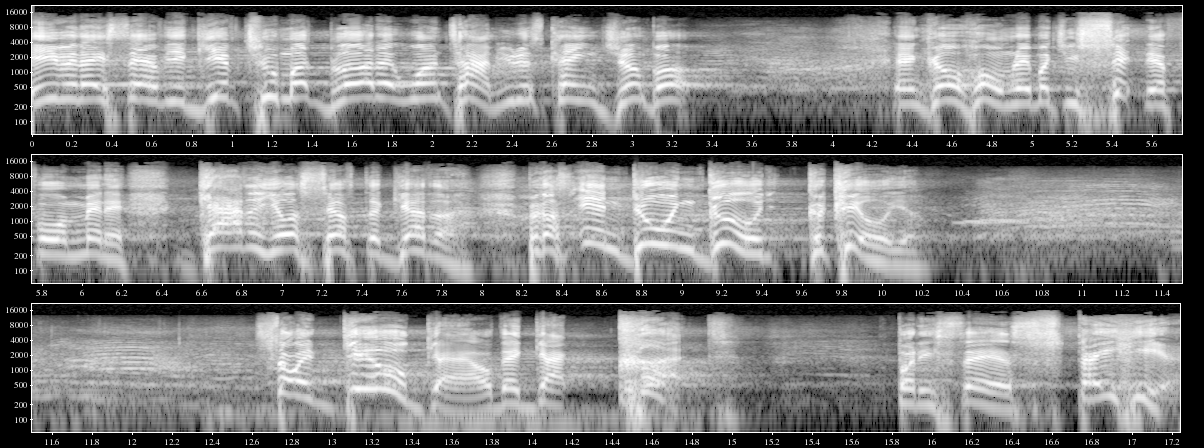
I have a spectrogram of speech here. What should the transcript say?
Even they say if you give too much blood at one time, you just can't jump up. and go home. But you sit there for a minute. Gather yourself together because in doing good could kill you. So at Gilgal, they got cut. But he says, stay here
